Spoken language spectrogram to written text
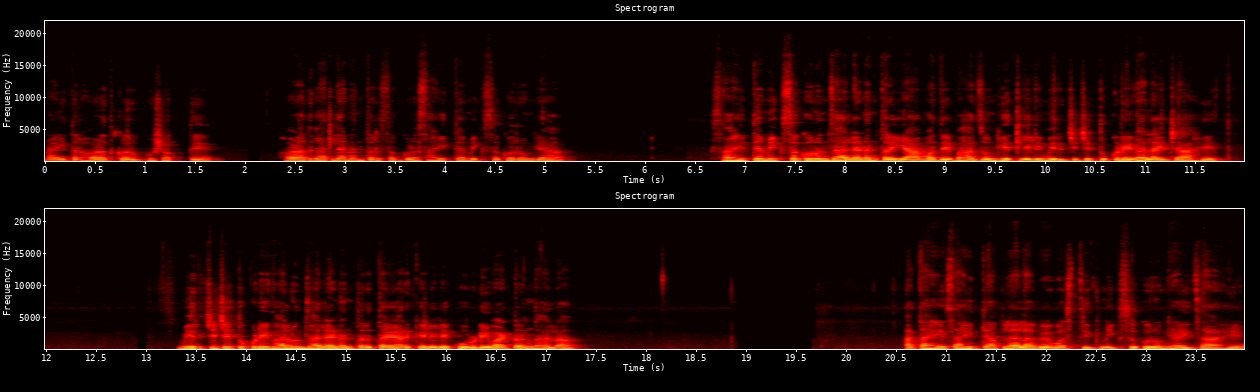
नाहीतर हळद करपू शकते. हळद घातल्यानंतर सगळं साहित्य मिक्स करून घ्या. साहित्य मिक्स करून झाल्यानंतर यामध्ये भाजून घेतलेली मिरचीचे तुकडे घालायचे आहेत. मिरचीचे तुकडे घालून झाल्यानंतर तयार केलेले कोरडे वाटण घाला. आता हे साहित्य आपल्याला व्यवस्थित मिक्स करून घ्यायचं आहे.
